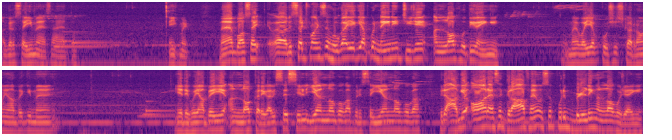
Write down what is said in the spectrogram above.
अगर सही में ऐसा है तो। एक मिनट। मैं बहुत सारी रिसर्च पॉइंट से होगा ये कि आपको नई नई चीज़ें अनलॉक होती रहेंगी। तो मैं वही अब कोशिश कर रहा हूँ यहाँ पे कि मैं ये देखो, यहाँ पे ये अनलॉक करेगा। इससे सील्ड ये अनलॉक होगा, फिर इससे ये अनलॉक होगा। फिर आगे और ऐसे ग्राफ हैं, उससे पूरी बिल्डिंग अनलॉक हो जाएगी।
